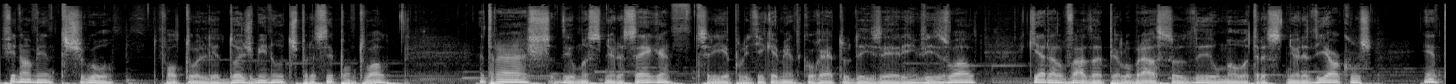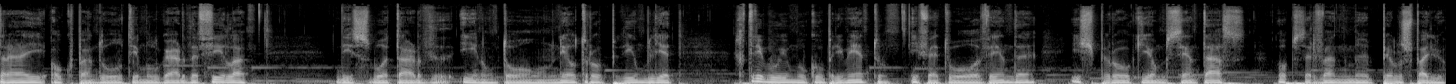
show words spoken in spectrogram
Finalmente chegou. Faltou-lhe dois minutos para ser pontual. Atrás de uma senhora cega, seria politicamente correto dizer invisual, que era levada pelo braço de uma outra senhora de óculos, entrei ocupando o último lugar da fila. Disse boa tarde e, num tom neutro, pedi um bilhete. Retribuiu-me o cumprimento, efetuou a venda e esperou que eu me sentasse, observando-me pelo espelho.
